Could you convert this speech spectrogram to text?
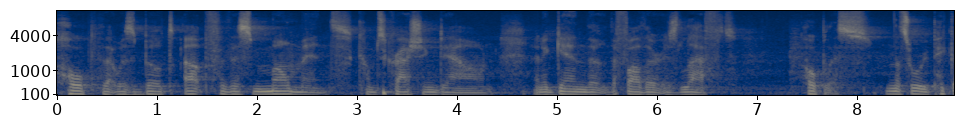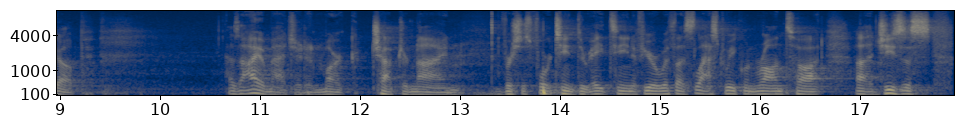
hope that was built up for this moment comes crashing down. And again, the, the father is left hopeless. And that's where we pick up, as I imagine, in Mark chapter 9 verses 14 through 18. If you were with us last week when Ron taught, uh, Jesus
